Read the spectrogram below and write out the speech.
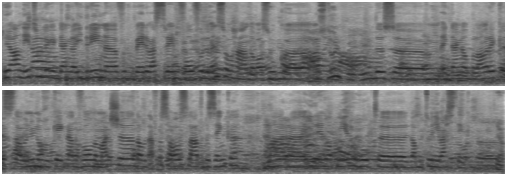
Ja, nee, natuurlijk. Ik denk dat iedereen uh, voor beide wedstrijden vol voor de winst zou gaan. Dat was ook uh, ons doel. Dus ik denk dat het belangrijk is dat we nu nog kijken naar de volgende matchen, dat we het even alles laten bezinken. Maar iedereen had meer gehoopt, dat moeten we niet wegsteken. Ja.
